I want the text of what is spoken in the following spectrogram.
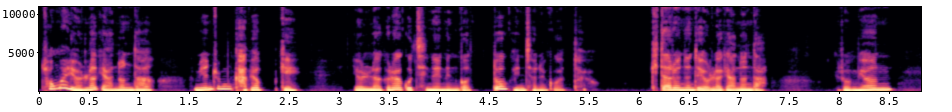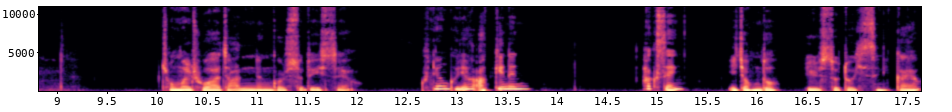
정말 연락이 안 온다 하면 좀 가볍게 연락을 하고 지내는 것도 괜찮을 것 같아요. 기다렸는데 연락이 안 온다. 이러면 정말 좋아하지 않는 걸 수도 있어요. 그냥 그냥 아끼는 학생 이 정도일 수도 있으니까요.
